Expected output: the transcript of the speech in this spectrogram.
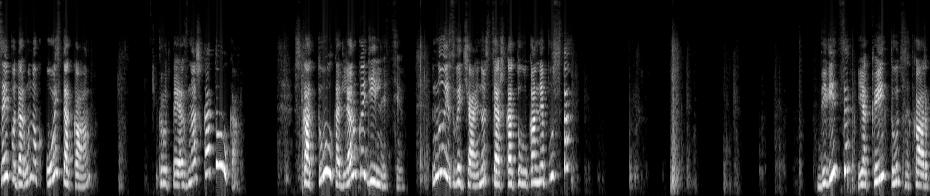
цей подарунок ось така крутезна шкатулка. Шкатулка для рукодільниці. Ну і, звичайно ж, ця шкатулка не пуста. Дивіться, який тут скарб.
